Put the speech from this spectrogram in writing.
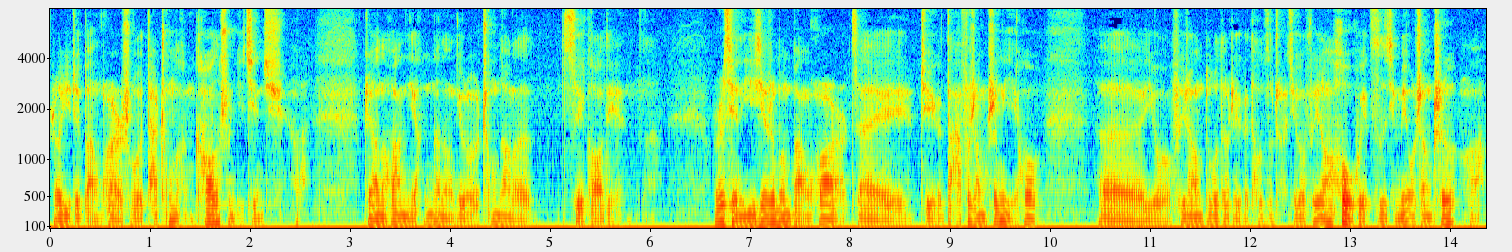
热议这板块，说它冲得很高的时候你进去啊，这样的话你很可能就冲到了最高点啊。而且呢，一些热门板块在这个大幅上升以后，呃，有非常多的这个投资者就非常后悔自己没有上车啊。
